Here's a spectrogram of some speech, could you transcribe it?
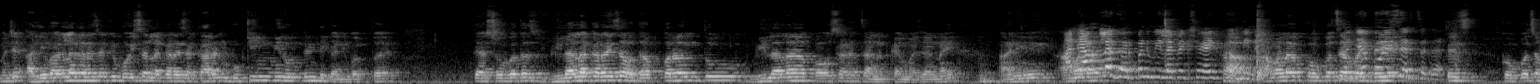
म्हणजे अलिबागला करायचा की बोईसरला करायचा? कारण बुकिंग मी दोन तीन ठिकाणी बघतोय. त्यासोबतच व्हिलाला करायचा होता परंतु व्हिलाला पावसाळ्यात जाण्यात काय मजा नाही आणि आणि आम्हाला- आपलं घर पण विलापेक्षा काही हा, कमी नाही आम्हाला कोकोचा म्हणजे बर्थडे घर. तेच कोकोचा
